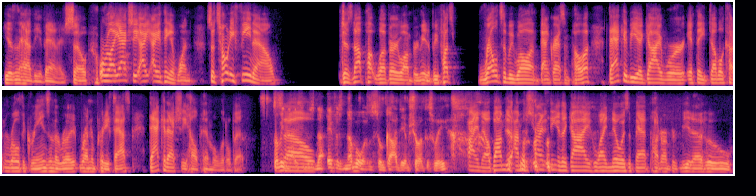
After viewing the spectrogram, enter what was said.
he doesn't have the advantage. So, or like actually, I, I think of one. So Tony Finau does not putt well very well on Bermuda, but he putts relatively well on Bentgrass and Poa. That could be a guy where if they double cut and roll the greens and they're really running pretty fast, that could actually help him a little bit. That'd be nice if his, if his number wasn't so goddamn short this week. I know, but I'm just I'm just trying to think of the guy who I know is a bad putter on Bermuda who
